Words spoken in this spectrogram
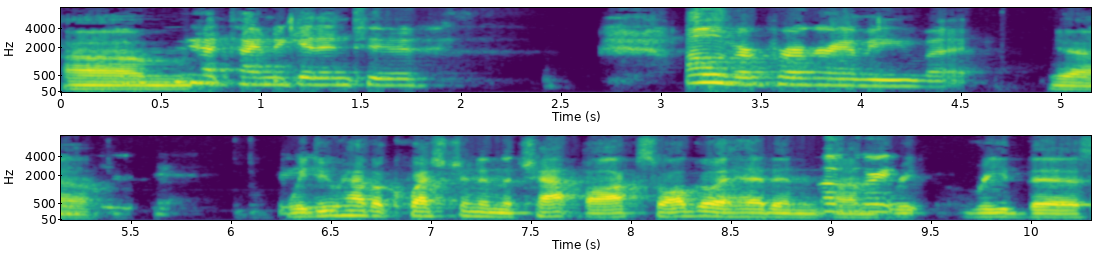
you. Um, we had time to get into all of our programming but yeah we do have a question in the chat box, so I'll go ahead and oh, um, re- read this.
